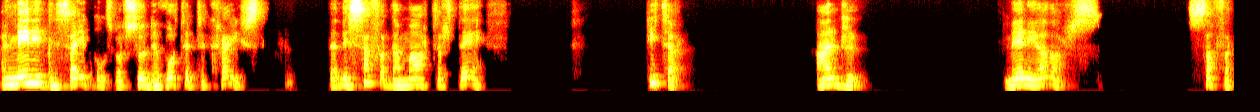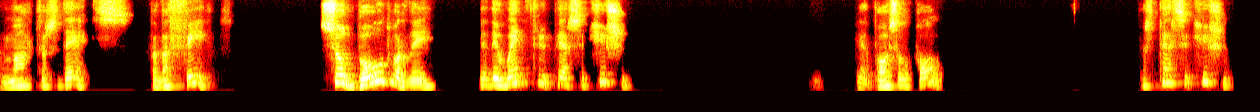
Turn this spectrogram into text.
And many disciples were so devoted to Christ that they suffered a martyr's death. Peter, Andrew, Many others suffered martyrs' deaths for their faith. So bold were they that they went through persecution. The Apostle Paul. There's persecution.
